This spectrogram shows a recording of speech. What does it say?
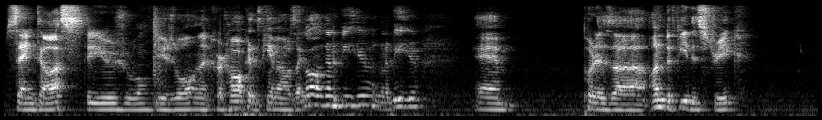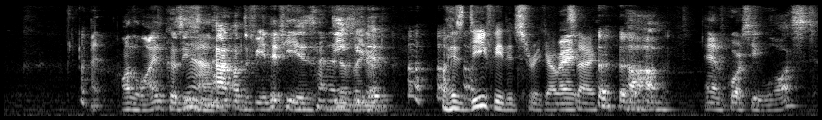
sang to us, The usual. the usual, and then Kurt Hawkins came out and was like, "Oh, I'm gonna beat you. I'm gonna beat you," and put his uh, undefeated streak on the line because he's Yeah. not undefeated. He is Kinda defeated. Well, his defeated streak, I would Right. say. um, and of course, he lost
